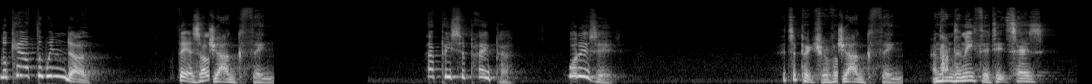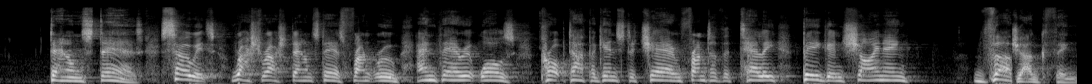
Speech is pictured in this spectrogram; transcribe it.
Look out the window. There's a jug thing. That piece of paper, what is it? It's a picture of a jug thing. And underneath it, it says, downstairs. So it's rush, rush downstairs, front room. And there it was, propped up against a chair in front of the telly, big and shining. The jug thing.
